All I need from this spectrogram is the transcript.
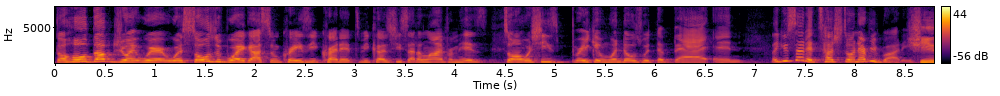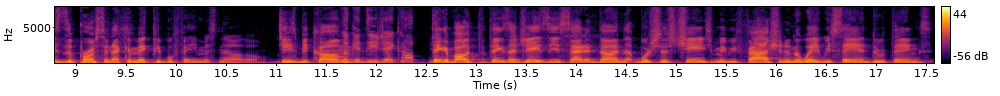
the Hold Up joint where where Soulja Boy got some crazy credits because she said a line from his song where she's breaking windows with the bat and like you said, it touched on everybody. She's the person that can make people famous now, though. She's become. Look at DJ Khaled. think about the things that Jay Z said and done, which has changed maybe fashion and the way we say and do things.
